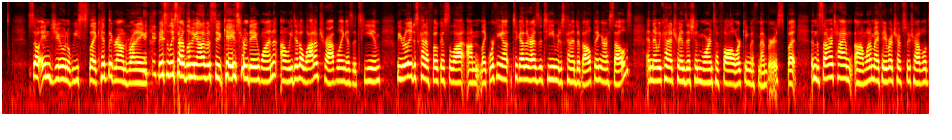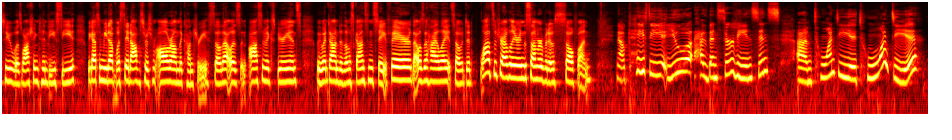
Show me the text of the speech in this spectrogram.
So in June, we like hit the ground running. Basically, started living out of a suitcase from day one. Uh, we did a lot of traveling as a team. We really just kind of focused a lot on like working out together as a team and just kind of developing ourselves. And then we kind of transitioned more into fall, working with members. But in the summertime, um, one of my favorite trips we traveled to was Washington D.C. We got to meet up with state officers from all around the country. So that was an awesome experience. We went down to the Wisconsin State Fair. That was a highlight. So we did lots of traveling during the summer, but it was so fun. Now, Casey, you have been serving since um, 2020.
